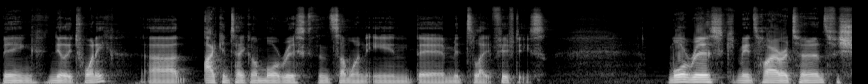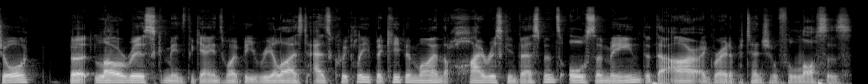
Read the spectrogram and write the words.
being nearly 20, uh, I can take on more risk than someone in their mid to late 50s. More risk means higher returns for sure, but lower risk means the gains won't be realized as quickly. But keep in mind that high risk investments also mean that there are a greater potential for losses.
